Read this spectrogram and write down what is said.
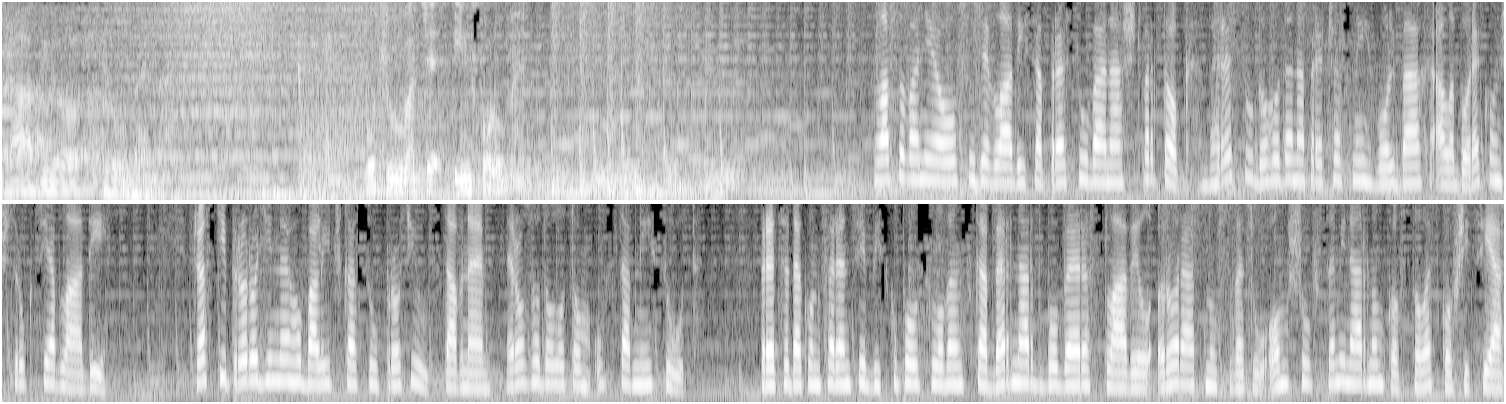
Rádio Lumen. Počúvate Infolumen. Hlasovanie o osude vlády sa presúva na štvrtok. V hre sú dohoda na predčasných voľbách alebo rekonštrukcia vlády. Časti prorodinného balíčka sú protiústavné. Rozhodol o tom ústavný súd. Predseda konferencie biskupov Slovenska Bernard Bober slávil rorátnu svetú omšu v seminárnom kostole v Košiciach.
